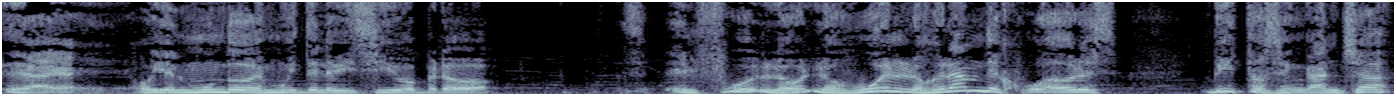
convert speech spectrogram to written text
eh, hoy el mundo es muy televisivo, pero el fu- lo- los buenos, los grandes jugadores vistos en cancha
